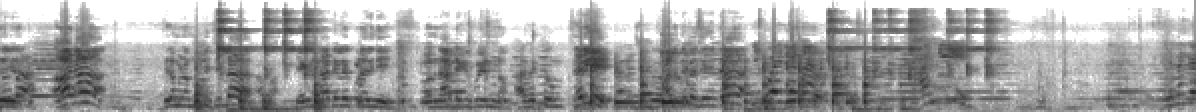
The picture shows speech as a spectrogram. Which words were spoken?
திருமணம் செய்ய. ஆனா திருமணம் முடிச்சுல எங்க நாட்டுல கூடாது நீ. உங்க நாட்டுக்கு போயிடணும். சரி செய்தா என்னங்க?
